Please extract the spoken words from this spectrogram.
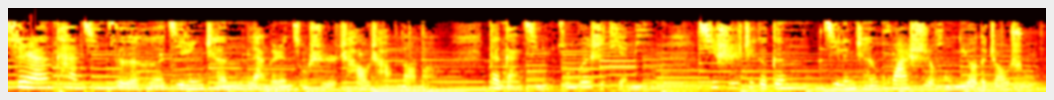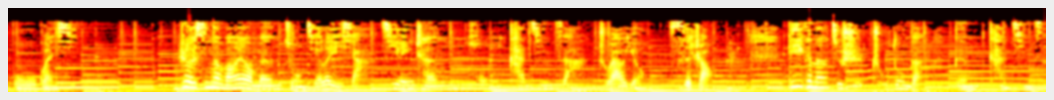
虽然阚清子和纪凌尘两个人总是吵吵闹闹，但感情终归是甜蜜。其实这个跟纪凌尘花式哄女友的招数不无关系。热心的网友们总结了一下，纪凌尘哄阚清子啊。主要有四招，第一个呢就是主动的跟阚清子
